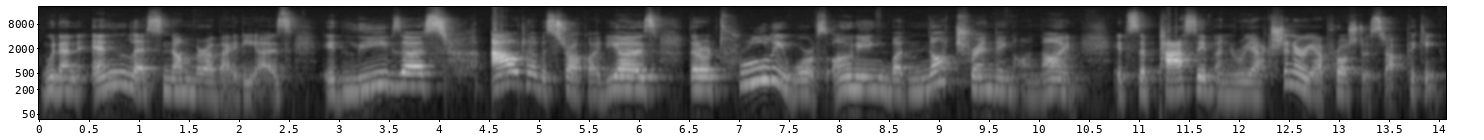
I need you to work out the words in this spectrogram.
with an endless number of ideas. It leaves us out of stock ideas that are truly worth owning but not trending online. It's a passive and reactionary approach to stock picking.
